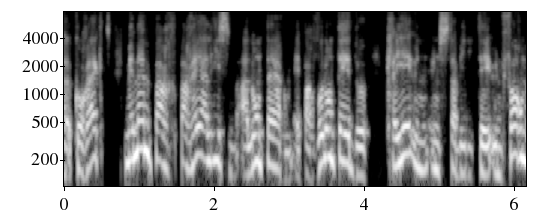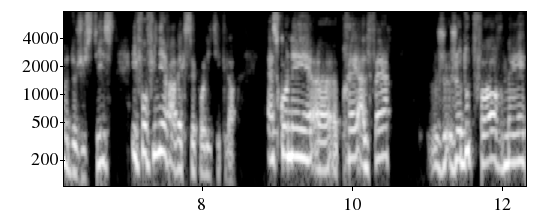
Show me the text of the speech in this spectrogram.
euh, correctes, mais même par, réalisme à long terme et par volonté de créer une stabilité, une forme de justice, il faut finir avec ces politiques-là. Est-ce qu'on est, euh, prêt à le faire? Je, doute fort, mais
